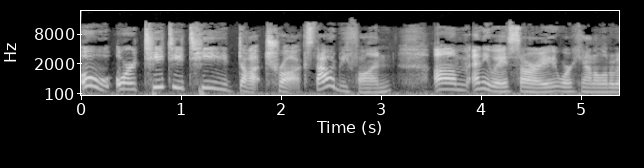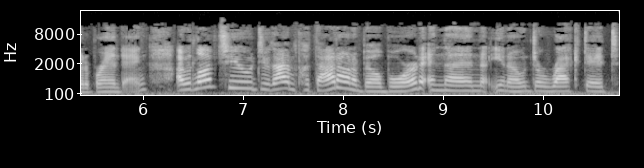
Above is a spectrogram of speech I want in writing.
Oh, or ttt.trucks. That would be fun. Um, anyway, sorry, working on a little bit of branding. I would love to do that and put that on a billboard and then, you know, direct it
